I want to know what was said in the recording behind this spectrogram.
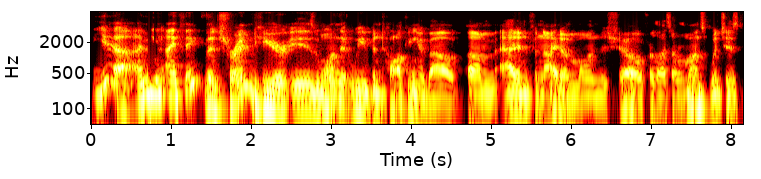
Yeah, I mean, I think the trend here is one that we've been talking about um, ad infinitum on the show for the last several months, which is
